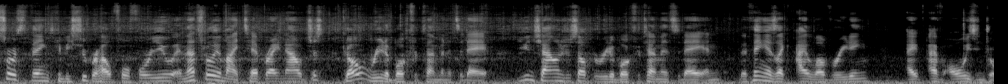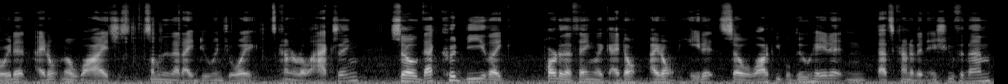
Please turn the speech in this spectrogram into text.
sorts of things can be super helpful for you and that's really my tip right now. Just go read a book for 10 minutes a day. You can challenge yourself to read a book for 10 minutes a day and the thing is like I love reading. I, I've always enjoyed it. I don't know why. It's just something that I do enjoy. It's kind of relaxing. So that could be like part of the thing. Like I don't I don't hate it. So a lot of people do hate it, and that's kind of an issue for them.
